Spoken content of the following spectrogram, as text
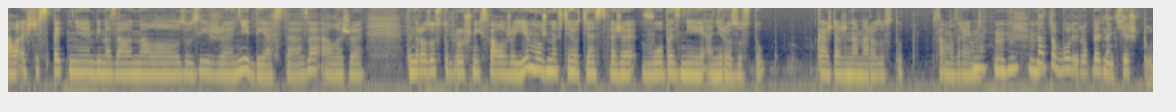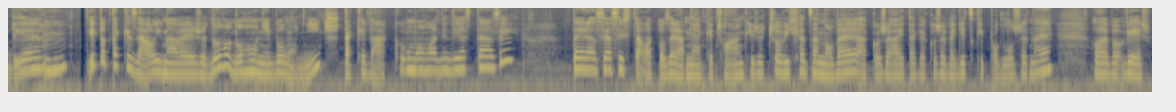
ale ešte spätne by ma zaujímalo, Zuzi, že nie diastáza, ale že ten rozostup brušných svalov, že je možné v tehotenstve, že vôbec nie je ani rozostup. Každá žena má rozostup samozrejme. No. Uh-huh. Na to boli robené tie štúdie. Uh-huh. Je to také zaujímavé, že dlho, dlho nebolo nič, také vákuum ohľadne diastázy. Teraz ja si stále pozerám nejaké články, že čo vychádza nové, akože aj tak akože vedecky podložené, lebo vieš,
